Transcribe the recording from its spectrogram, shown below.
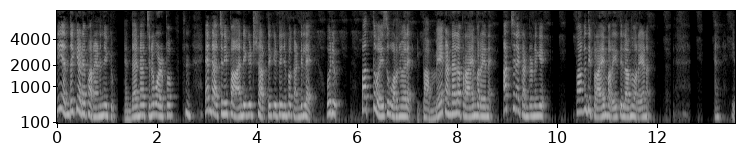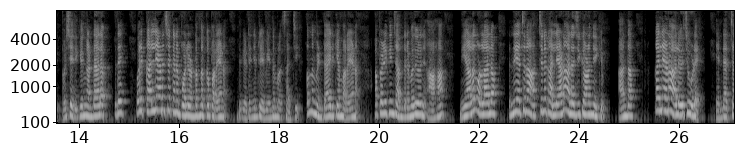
നീ എന്തൊക്കെയാടെ പറയണെന്ന് നിൽക്കും എന്താ എന്റെ അച്ഛനെ കുഴപ്പം? എന്റെ അച്ഛൻ ഈ പാന്റൊക്കെ ഇട്ട് ഷർട്ടൊക്കെ ഇട്ട് കഴിഞ്ഞപ്പോൾ കണ്ടില്ലേ? ഒരു പത്ത് വയസ്സ് കുറഞ്ഞ പോലെ. ഇപ്പൊ അമ്മയെ കണ്ടാലാ പ്രായം പറയുന്നേ. അച്ഛനെ കണ്ടുണ്ടെങ്കിൽ പകുതി പ്രായം പറയത്തില്ല എന്ന് പറയണം ഇപ്പൊ ശരിക്കും കണ്ടാലോ? ഇതേ ഒരു കല്യാണ ചക്കനെ പോലെ ഉണ്ടെന്നൊക്കെ പറയണം. ഇത് കേട്ടുകഴിഞ്ഞാൽ രവീന്ദ്രൻ സച്ചി ഒന്നും മിണ്ടായിരിക്കാൻ പറയണം. അപ്പോഴേക്കും ചന്ദ്രമതി പറഞ്ഞു ആഹാ നീ ആൾ കൊള്ളാലോ. എന്നീ അച്ഛനെ അച്ഛനെ കല്യാണം ആലോചിക്കുകയാണെന്ന് ചോദിക്കും. അതെന്താ? കല്യാണം ആലോചിച്ചുകൂടെ? എന്റെ അച്ഛ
